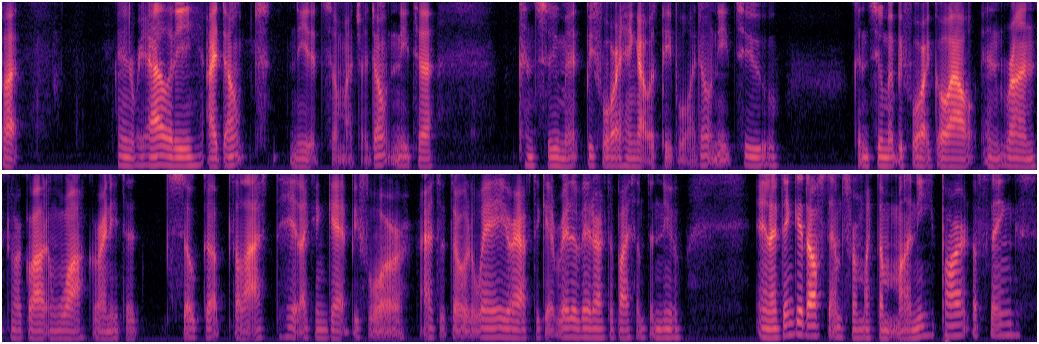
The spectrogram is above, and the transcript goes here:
But in reality, I don't need it so much. I don't need to consume it before I hang out with people. I don't need to consume it before I go out and run or go out and walk, or I need to soak up the last hit I can get before I have to throw it away or I have to get rid of it or I have to buy something new. And I think it all stems from like the money part of things,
